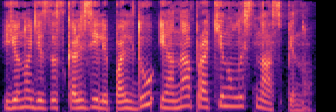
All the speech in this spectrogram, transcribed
ее ноги заскользили по льду, и она прокинулась на спину.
